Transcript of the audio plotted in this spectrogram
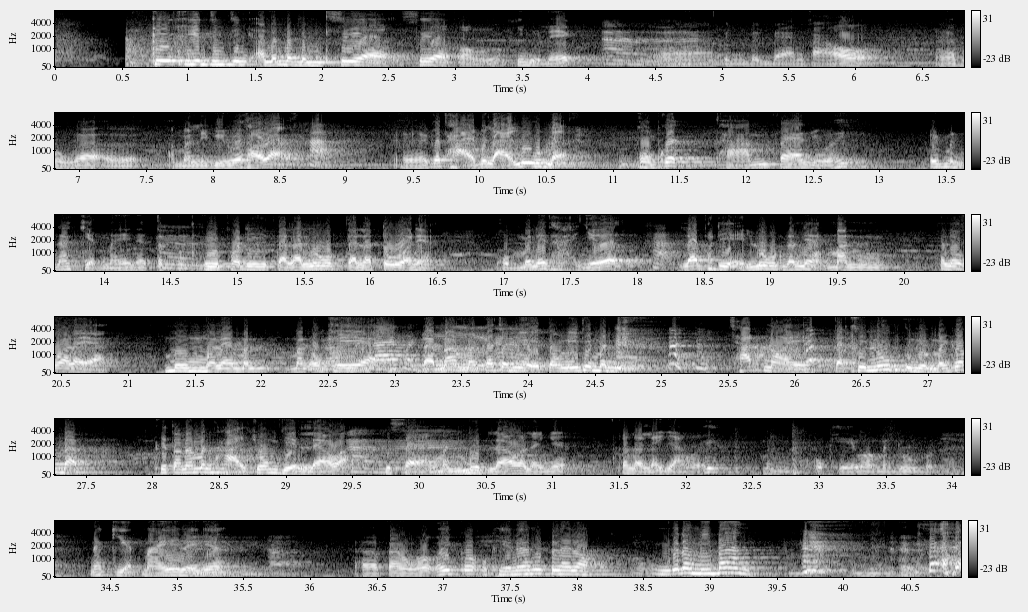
คือคือจริง ๆ อันนั้นมันเป็นเสื้อเสื้อของพี่หนูเล็กอ่า อ่าเป็นเป็นแบรนด์เขานะผมก็เออเอามารีวิวให้เขาแหละ ค่ะ เออก็ถ่ายไปหลายรูปแหละ ผมก็ถามแฟนอยู่ว่าเฮ้ยเฮ้ยมันน่าเกลียดไหมเนี่ยแต่อืม คือพอดีแต่ละรูปแต่ละตัวเนี่ย ผมไม่ได้ถ่ายเยอะ ค่ะแล้วพอดีไอ้รูปนั้นเนี่ยมันเขาเรียกว่าอะไรอะมุมอะไรมันมันโอเคอะได้พอดีแต่ว่ามันก็จะมีไอ้ตรงนี้ที่มัน ชัดหน่อย แต่คือรูปอื่นมันก็แบบ คือตอนนั้นมันถ่ายช่วงเย็นแล้วอะอ่า คือแสงมันมืดแล้วอะไรเงี้ยก็หลาย ๆ อย่างว่าเอ้ยมันโอเคว่ะมันดูแบบน่าเกลียดไหมอะไรเงี้ยเออแฟนผมก็เอ้ยก็โอเคนะไม่เป็นไรหรอกมันก็ต้องมีบ้าง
